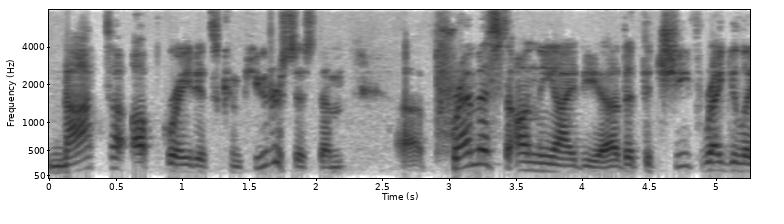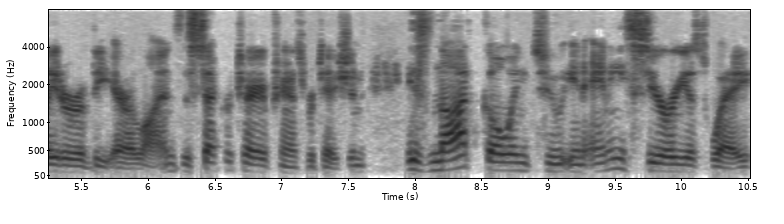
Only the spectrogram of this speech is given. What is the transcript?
not to upgrade its computer system, uh, premised on the idea that the chief regulator of the airlines, the Secretary of Transportation, is not going to, in any serious way,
